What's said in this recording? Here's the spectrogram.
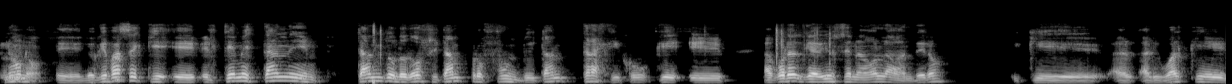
No, no. Eh, lo que pasa es que eh, el tema es tan, eh, tan doloroso y tan profundo y tan trágico que, acuérdate que había un senador lavandero y que, al, igual que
